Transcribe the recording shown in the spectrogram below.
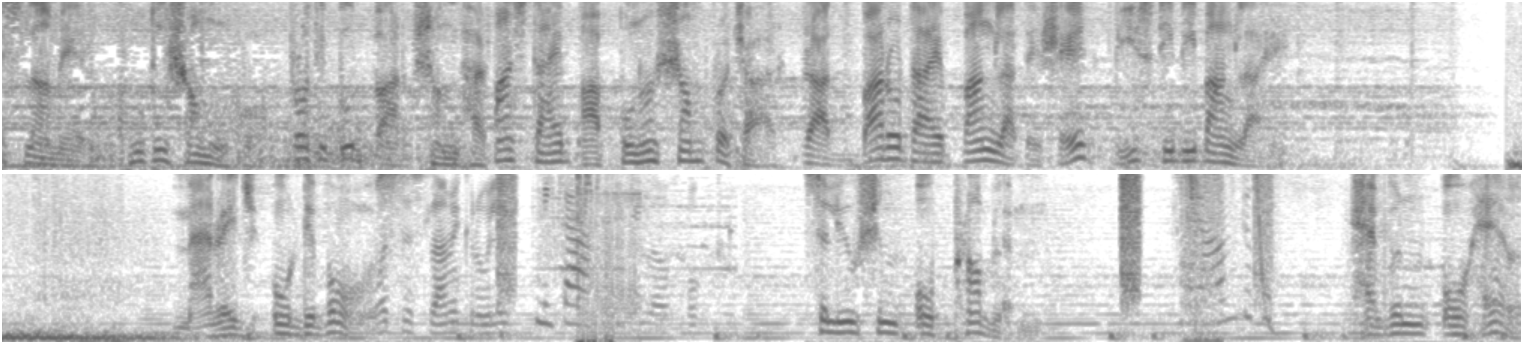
ইসলামের খুঁটি সমূহ প্রতি বুধবার সন্ধ্যা পাঁচটায় বা পুনঃ সম্প্রচার। রাত বারোটায় বাংলাদেশে পিস টিভি বাংলায়। ম্যারেজ ও divorce Islamic ruling solution or problem heaven or hell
